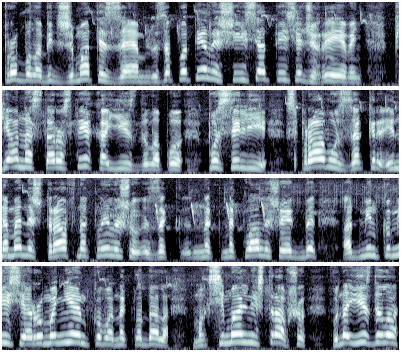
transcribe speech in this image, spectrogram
пробувала віджимати землю. Заплатили 60 тисяч гривень. П'яна старостиха їздила по, по селі. Справу закри... І на мене штраф наклали, що наклали, що якби адмінкомісія Романенкова накладала максимальний штраф, що вона їздила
